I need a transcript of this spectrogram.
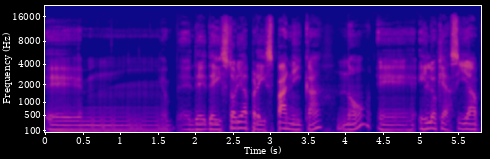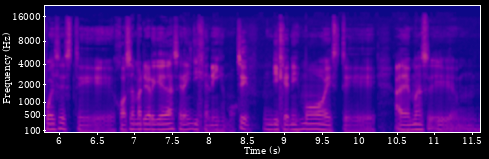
Em, de, historia prehispánica, ¿no? Eh, y lo que hacía, pues, este, José María Arguedas era indigenismo. Sí. Indigenismo, este, además, em,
